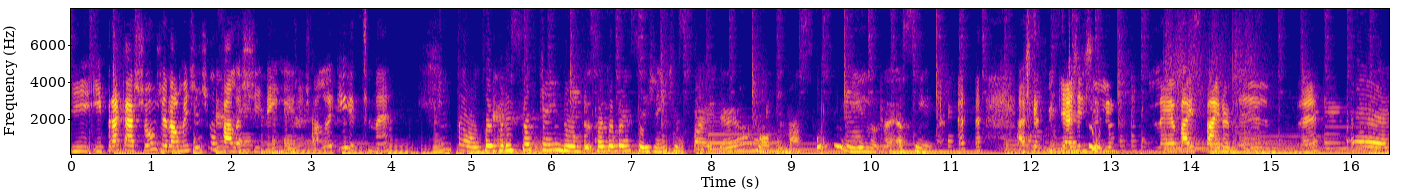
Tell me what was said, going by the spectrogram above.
E, e para cachorro, geralmente a gente não fala she nem he, a gente fala it, né? Então, foi por isso que eu fiquei em dúvida. Só que eu pensei, gente, Spider é um nome masculino, né? Assim, Acho que é porque a gente le- leva a Spider-Man, né? é,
